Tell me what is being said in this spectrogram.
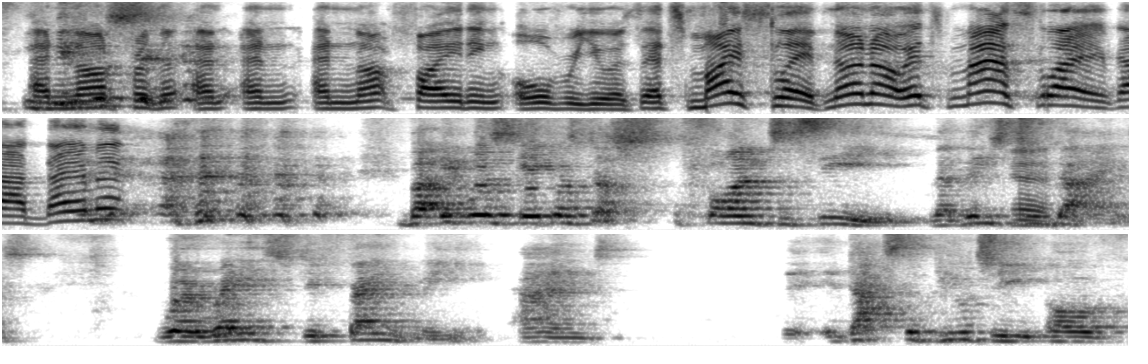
and not for the and, and and not fighting over you as that's my slave no no it's my slave god damn it but it was it was just fun to see that these two yeah. guys were ready to defend me and that's the beauty of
